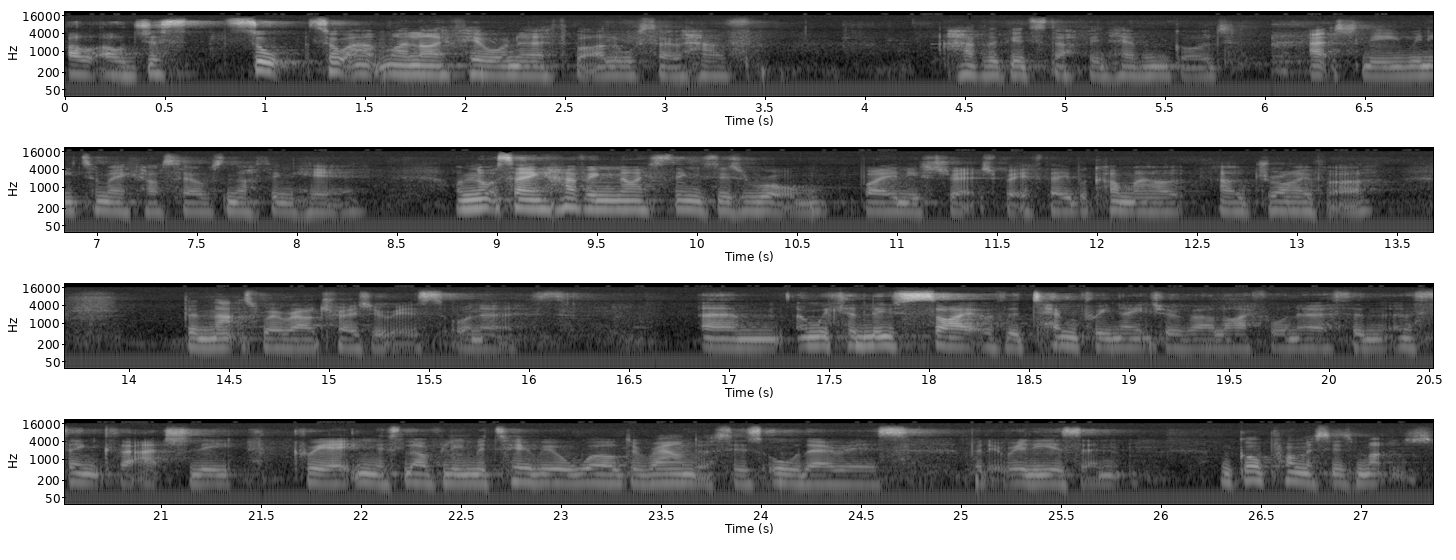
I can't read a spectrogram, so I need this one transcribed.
I'll, I'll just sort, sort out my life here on earth, but I'll also have have the good stuff in heaven, God. Actually, we need to make ourselves nothing here. I'm not saying having nice things is wrong by any stretch, but if they become our, our driver, then that's where our treasure is on earth. Um, and we can lose sight of the temporary nature of our life on earth and, and think that actually creating this lovely material world around us is all there is, but it really isn't. And God promises much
